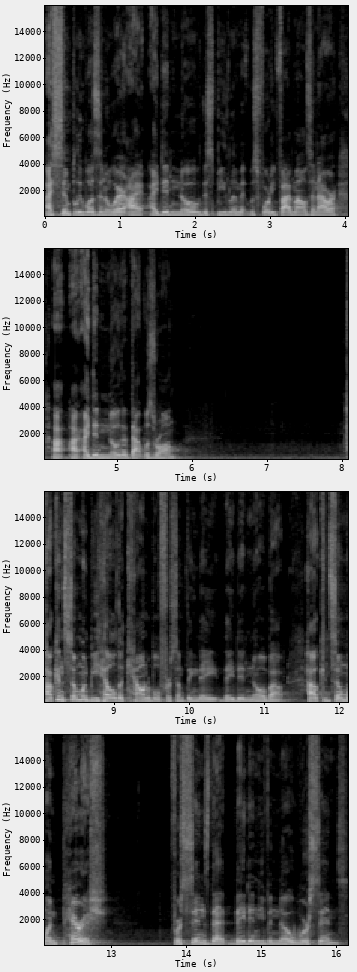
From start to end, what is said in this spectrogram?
I simply wasn't aware. I, I didn't know the speed limit was 45 miles an hour. I, I, I didn't know that that was wrong. How can someone be held accountable for something they, they didn't know about? How can someone perish for sins that they didn't even know were sins?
